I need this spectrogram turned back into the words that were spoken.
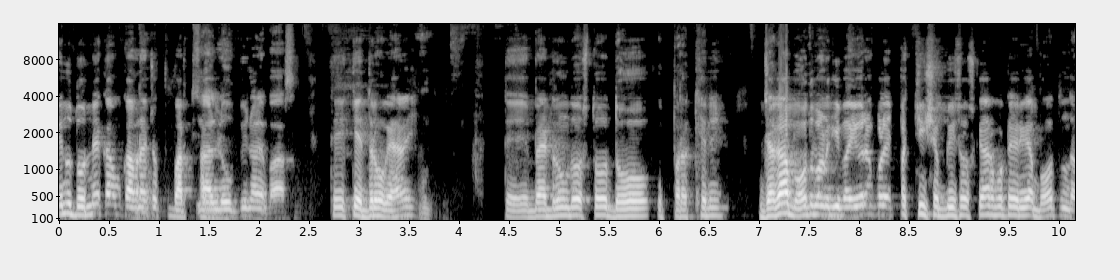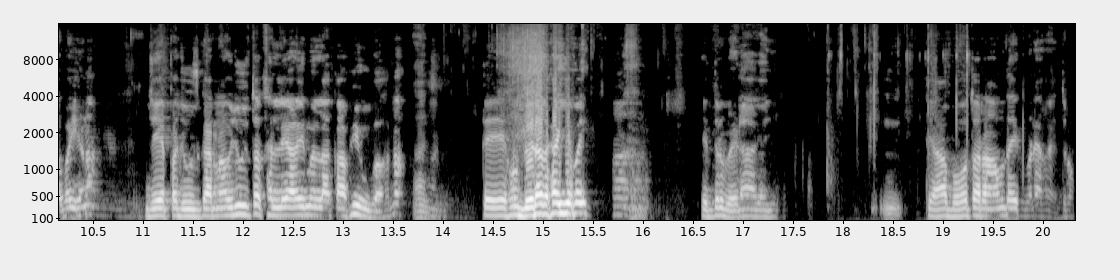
ਇਹਨੂੰ ਦੋਨੇ ਕੰਮ ਕਮਰਿਆਂ ਚ ਵਰਤ ਨਾਲ ਸਕਦੇ ਹਾਂ। ਲੌਬੀ ਨਾਲ ਬਾਹਰ ਤੇ ਇੱਕ ਇੱਧਰ ਹੋ ਗਿਆ ਹੈ ਜੀ। ਤੇ ਬੈਡਰੂਮ ਦੋਸਤੋ ਦੋ ਉੱਪਰ ਰੱਖੇ ਨੇ। ਜਗ੍ਹਾ ਬਹੁਤ ਬਣ ਗਈ ਬਾਈ ਉਹਨਾਂ ਕੋਲੇ 25 2600 ਸਕੁਅਰ ਫੁੱਟ ਏਰੀਆ ਬਹੁਤ ਹੁੰਦਾ ਬਾਈ ਹਨਾ ਜੇ ਆਪਾਂ ਯੂਜ਼ ਕਰਨਾ ਹੋਵੇ ਯੂਜ਼ ਤਾਂ ਥੱਲੇ ਵਾਲੀ ਮੱਲਾ ਕਾਫੀ ਹੋਊਗਾ ਹਨਾ ਹਾਂਜੀ। ਤੇ ਹੁਣ ਵਿਹੜਾ ਦਿਖਾਈਏ ਬਾਈ। ਹਾਂ ਇੱਧਰ ਵਿਹੜਾ ਆ ਗਿਆ ਜੀ। ਤੇ ਆ ਬਹੁਤ ਆਰਾਮਦਾਇਕ ਬਣਿਆ ਹੋਇਆ ਇਧਰੋਂ।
